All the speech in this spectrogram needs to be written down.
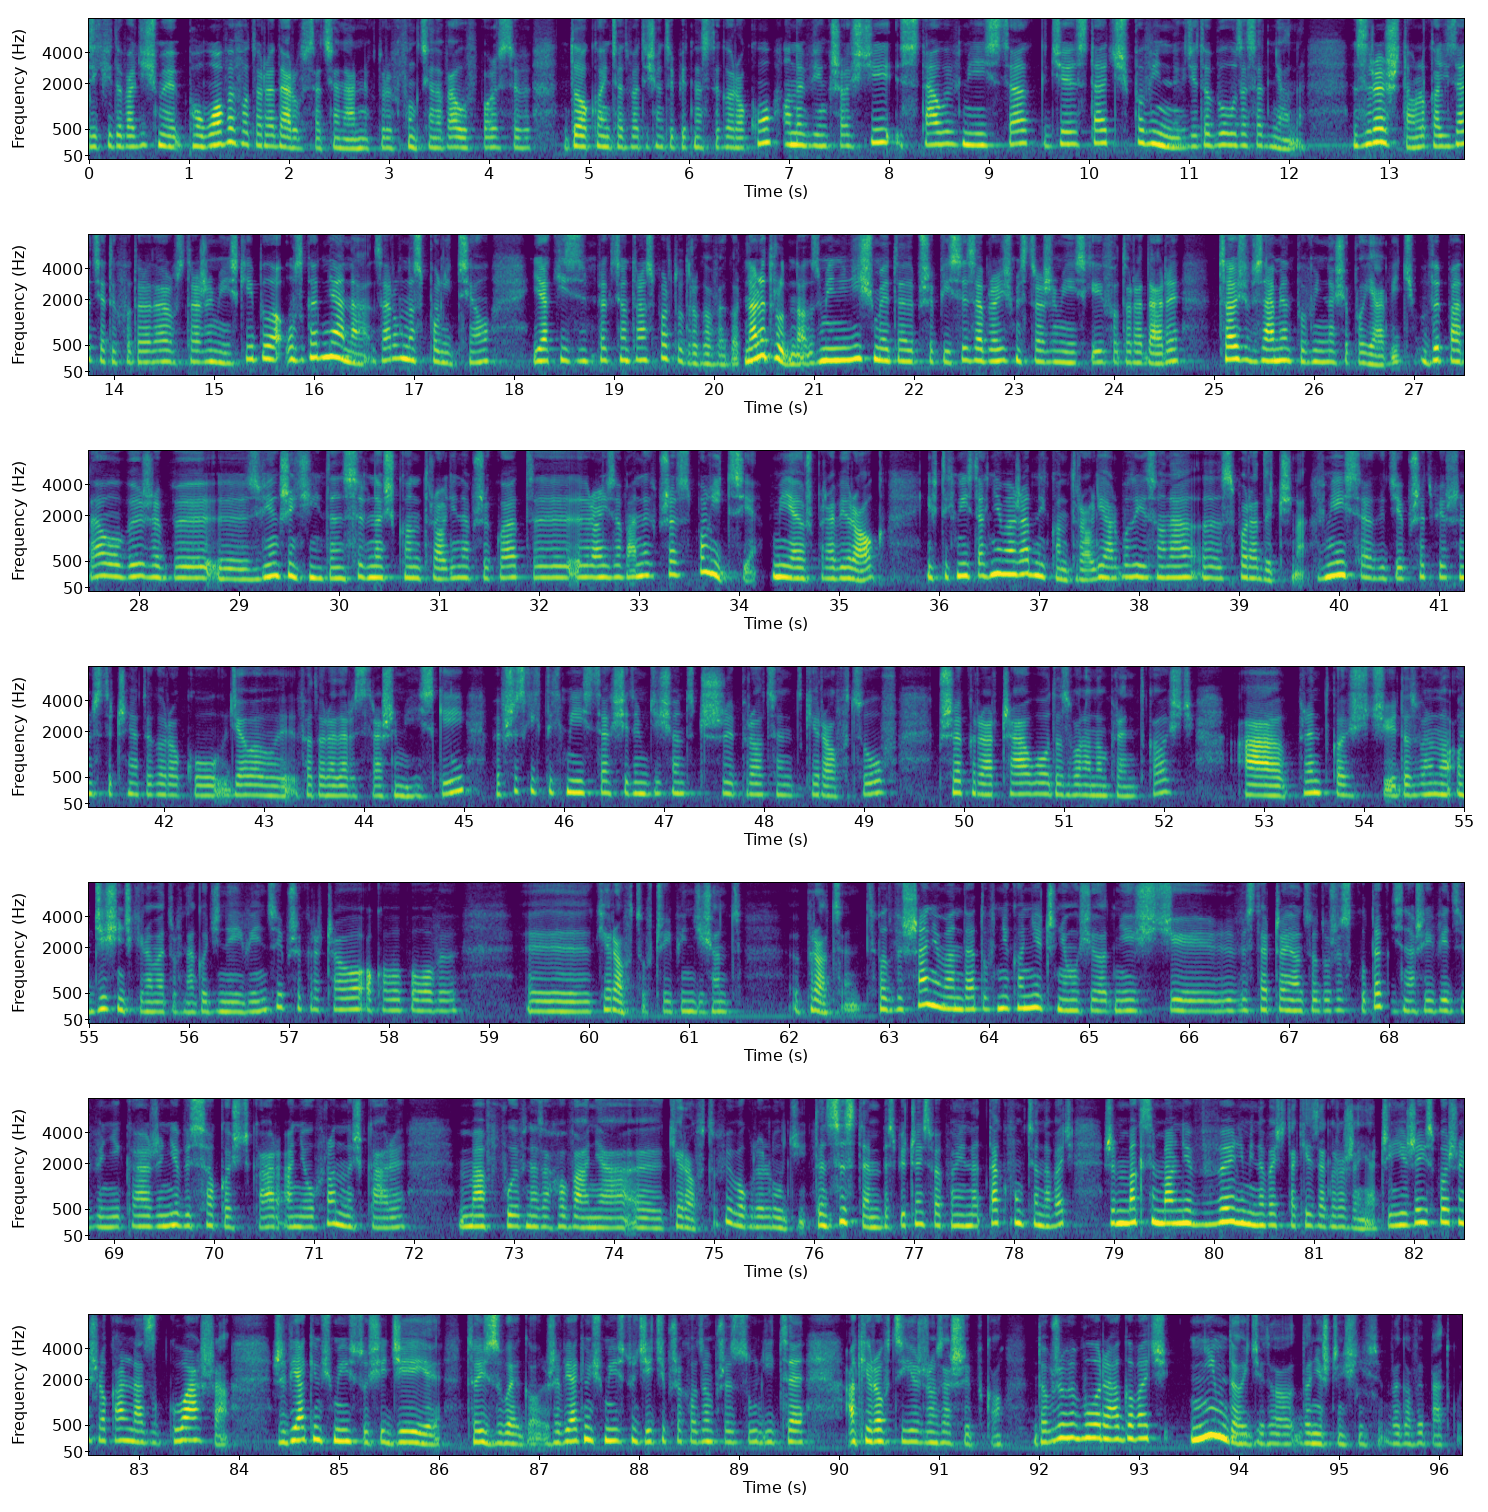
Zlikwidowaliśmy połowę fotoradarów stacjonarnych, które funkcjonowały w Polsce do końca 2015 roku. One w większości stały w miejscach, gdzie stać powinny, gdzie to było uzasadnione. Zresztą lokalizacja tych fotoradarów Straży Miejskiej była uzgadniana zarówno z policją, jak i z inspekcją transportu drogowego. No ale trudno, zmieniliśmy te przepisy, zabraliśmy Straży Miejskiej fotoradary, coś w zamian powinno się pojawić. Wypadałoby, żeby y, zwiększyć intensywność kontroli, na przykład y, realizowanych przez policję. Mija już prawie rok i w tych miejscach nie ma żadnej kontroli albo jest ona y, sporadyczna. W miejscach, gdzie przed 1 stycznia tego roku działały fotoradary Straży Miejskiej, we wszystkich tych miejscach 73% kierowców przekraczało dozwoloną prędkość, a prędkość dozwoloną o 10 km na godzinę i więcej przekraczało około połowy y, kierowców, czyli 50 Podwyższanie mandatów niekoniecznie musi odnieść y, wystarczająco duży skutek. Z naszej wiedzy wynika, że nie wysokość kar, a nieuchronność kary ma wpływ na zachowania y, kierowców i w ogóle ludzi. Ten system bezpieczeństwa powinien tak funkcjonować, żeby maksymalnie wyeliminować takie zagrożenia. Czyli jeżeli społeczność lokalna zgłasza, że w jakimś miejscu się dzieje coś złego, że w jakimś miejscu dzieci przechodzą przez ulicę, a kierowcy jeżdżą za szybko, dobrze by było reagować, nim dojdzie do, do nieszczęśliwego wypadku.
